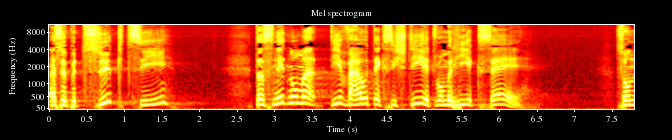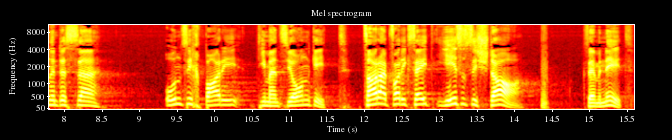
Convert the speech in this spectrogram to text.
ein Überzeugtsein dass nicht nur die Welt existiert, wo wir hier sehen, sondern dass es eine unsichtbare Dimension gibt. Zara hat vorhin gesagt, Jesus ist da. sehen wir nicht.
